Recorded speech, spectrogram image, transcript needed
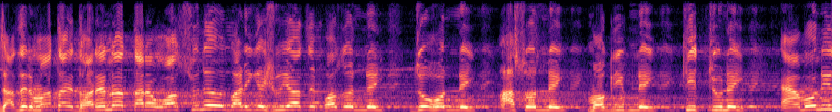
যাদের মাথায় ধরে না, তারা ওয়াজ শুনে ওই বাড়ি গিয়ে শুয়ে আছে, ফজর নেই, জোহর নেই, আসর নেই, মগরিব নেই, কিচ্ছু নেই। এমনই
